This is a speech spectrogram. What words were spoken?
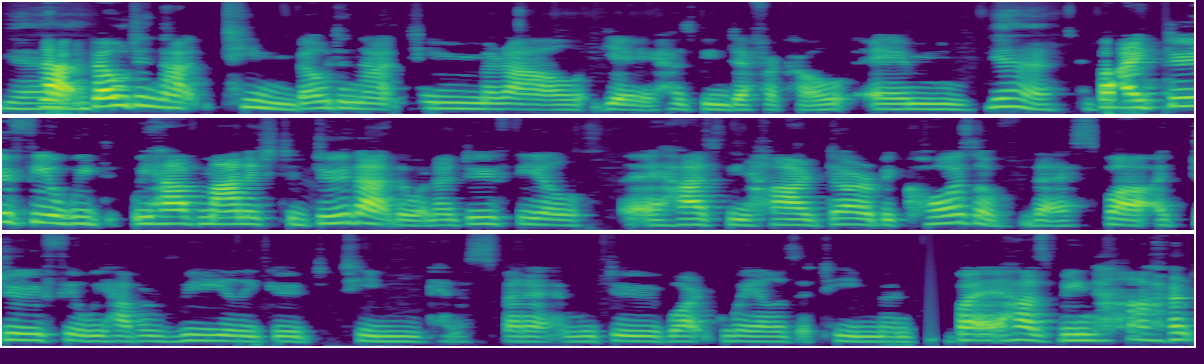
yeah. that building that team, building that team morale, yeah, has been difficult. Um, yeah, but I do feel we we have managed to do that though, and I do feel it has been harder because of this. But I do feel we have a really good team kind of spirit, and we do work well as a team. And but it has been hard.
